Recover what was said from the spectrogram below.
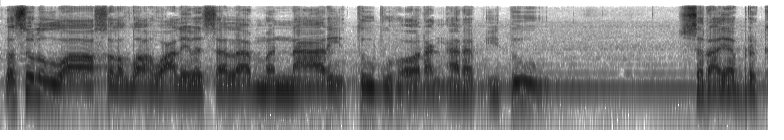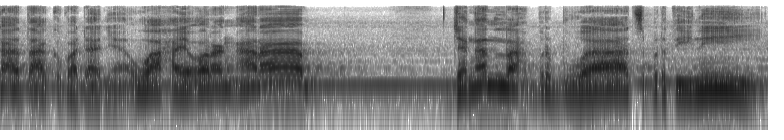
Rasulullah Sallallahu Alaihi Wasallam menarik tubuh orang Arab itu seraya berkata kepadanya, wahai orang Arab, janganlah berbuat seperti ini.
